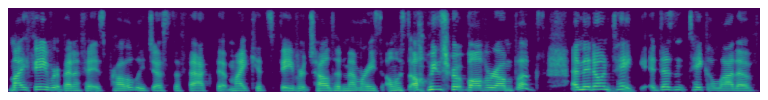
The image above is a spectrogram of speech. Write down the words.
my favorite benefit is probably just the fact that my kids' favorite childhood memories almost always revolve around books. And they don't take, it doesn't take a lot of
